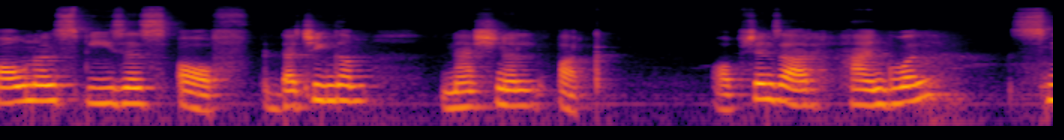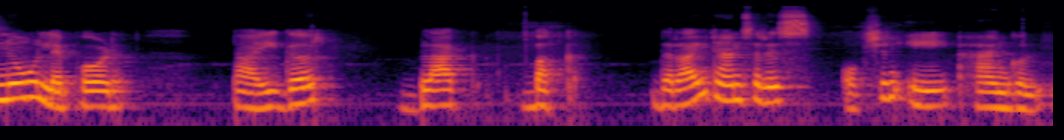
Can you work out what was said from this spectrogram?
faunal species of Dachigam National Park? Options are hangul, snow leopard, tiger, black buck. The right answer is option A hangul.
